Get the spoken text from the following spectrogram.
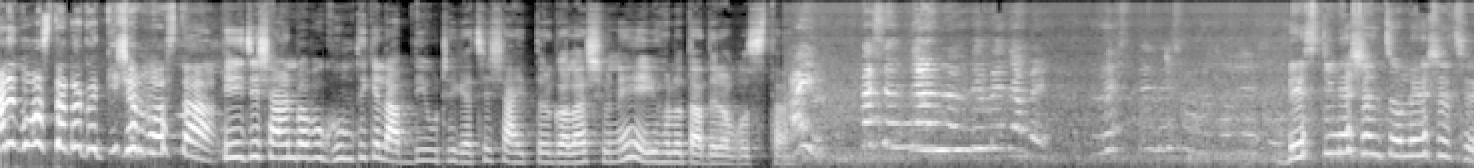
আরে বস্তাটা কই? কিসের বস্তা? এই যে শায়ন বাবু ঘুম থেকে লাভ দিয়ে উঠে গেছে সাহিত্যর গলা শুনে এই হলো তাদের অবস্থা এই প্যাসেঞ্জার নেমে যাবে ডেস্টিনেশনে চলে এসেছে ডেস্টিনেশন চলে এসেছে।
